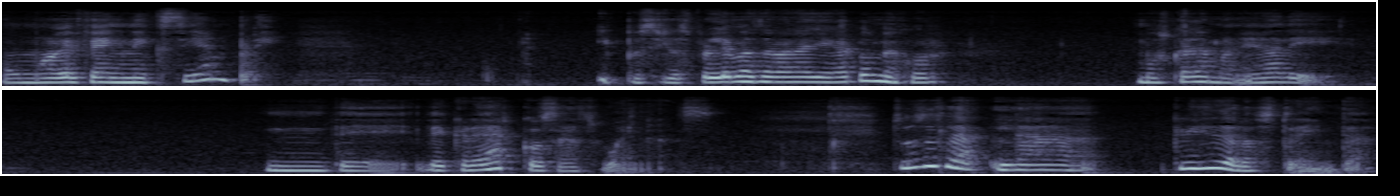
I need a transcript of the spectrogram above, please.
como ave fénix siempre. Y pues si los problemas no van a llegar, pues mejor busca la manera de, de, crear cosas buenas. Entonces la, la crisis de los 30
